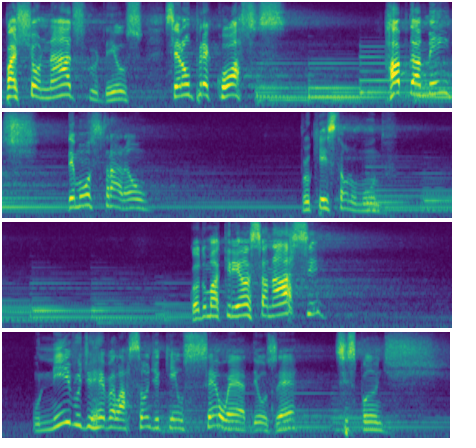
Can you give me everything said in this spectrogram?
apaixonados por Deus, serão precoces, rapidamente demonstrarão porque estão no mundo. Quando uma criança nasce, o nível de revelação de quem o céu é, Deus é, se expande.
